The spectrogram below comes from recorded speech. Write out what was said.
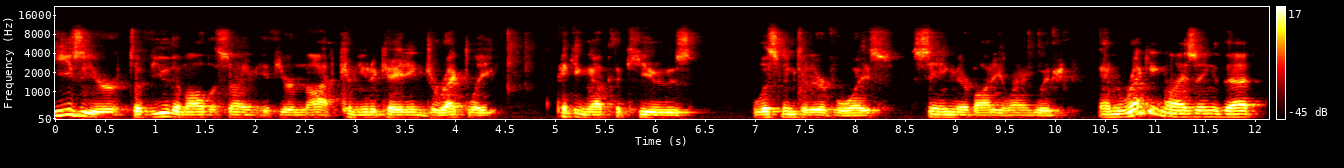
easier to view them all the same if you're not communicating directly, picking up the cues, listening to their voice, seeing their body language, and recognizing that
